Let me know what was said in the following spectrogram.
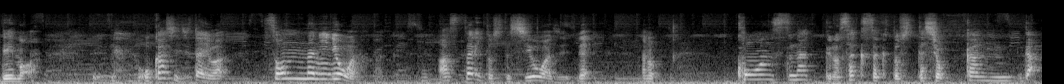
でもお菓子自体はそんなに量はなかったですあっさりとした塩味であのコーンスナックのサクサクとした食感が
